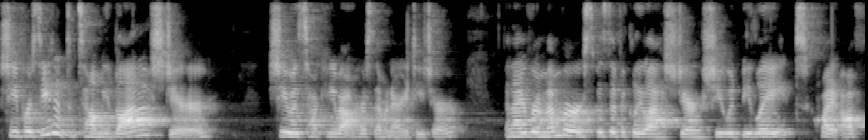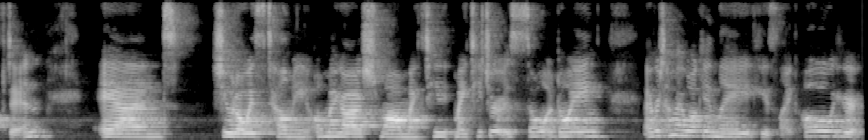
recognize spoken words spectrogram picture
She proceeded to tell me last year she was talking about her seminary teacher. And I remember specifically last year, she would be late quite often. And she would always tell me, Oh my gosh, mom, my, te- my teacher is so annoying. Every time I walk in late, he's like, Oh, here,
